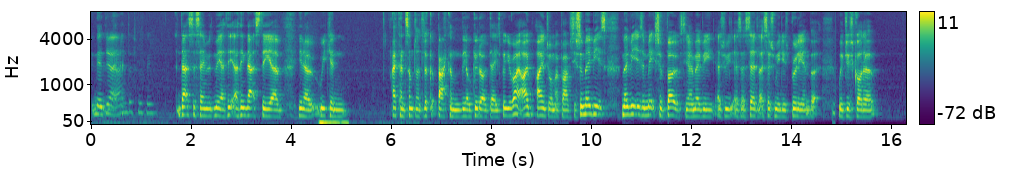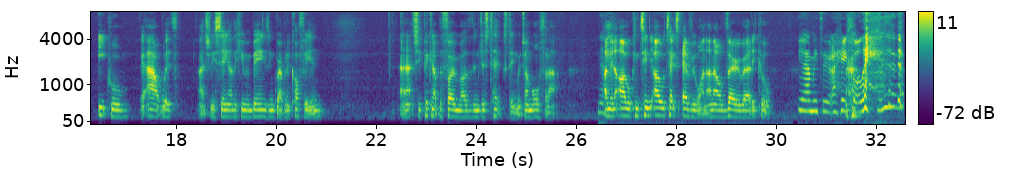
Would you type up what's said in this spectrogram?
Yeah, definitely that's the same with me. I think I think that's the um, you know we can. I can sometimes look at back on the old good old days, but you're right. I, I enjoy my privacy, so maybe it's maybe it is a mix of both. You know, maybe as we as I said, like social media is brilliant, but we've just got to equal it out with actually seeing other human beings and grabbing a coffee and and actually picking up the phone rather than just texting, which I'm awful at. I mean, I will continue. I will text everyone, and I'll very rarely call. Yeah, me too. I hate calling.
